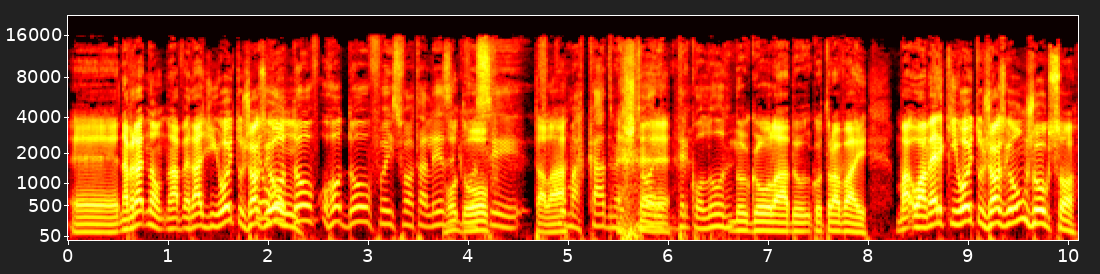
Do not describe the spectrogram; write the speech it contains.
É, na verdade, não, na verdade, em oito jogos o Rodolfo, um. Rodolfo fez Fortaleza, Rodolfo, que tá lá. marcado na história, é, tricolor. Né? No gol lá do, contra o Havaí. O América em oito jogos ganhou um jogo só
